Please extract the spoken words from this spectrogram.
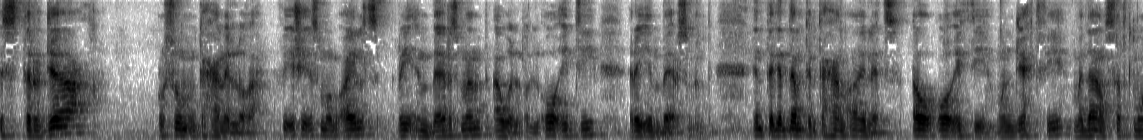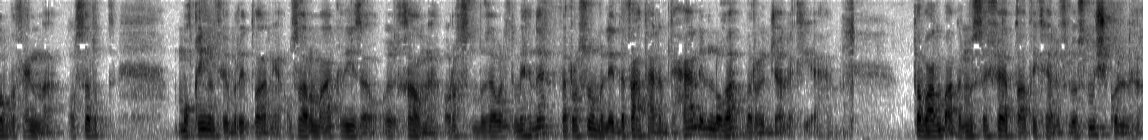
استرجاع رسوم امتحان اللغة. في شيء اسمه ال IELTS reimbursement أو ال OET reimbursement انت قدمت امتحان IELTS أو OET ونجحت فيه ما دام صرت موظف عندنا وصرت مقيم في بريطانيا وصار معك فيزا واقامه ورخصه مزاولة مهنة فالرسوم اللي دفعتها على امتحان اللغة بنرجع لك إياها. طبعا بعض المستشفيات تعطيك هالفلوس مش كلها.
